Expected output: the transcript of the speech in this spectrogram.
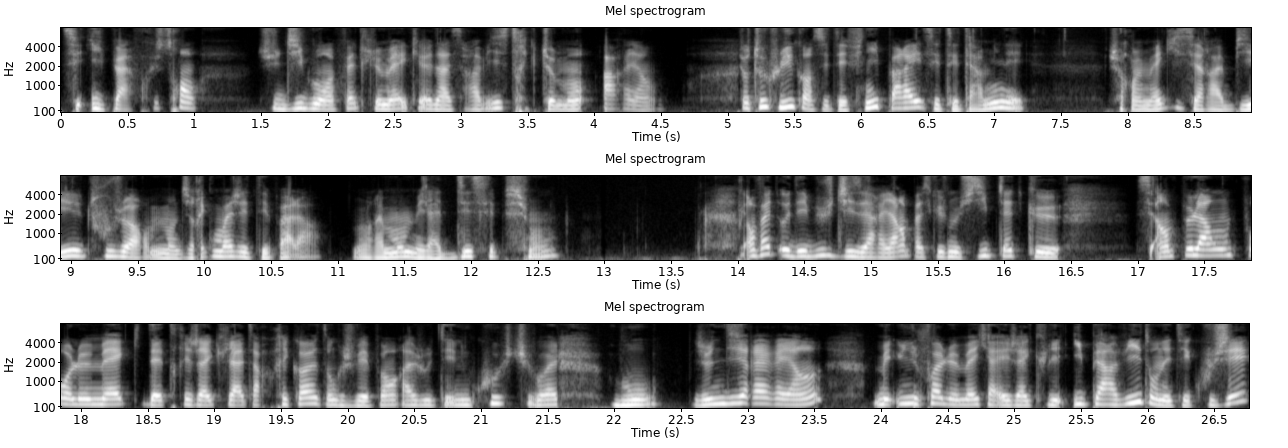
c'est hyper frustrant. Tu te dis, bon, en fait, le mec n'a servi strictement à rien. Surtout que lui, quand c'était fini, pareil, c'était terminé. Genre, le mec, il s'est rhabillé et tout, genre, on dirait que moi, j'étais pas là. Vraiment, mais la déception. En fait, au début, je disais rien parce que je me suis dit peut-être que c'est un peu la honte pour le mec d'être éjaculateur précoce, donc je vais pas en rajouter une couche, tu vois. Bon, je ne dirais rien, mais une fois le mec a éjaculé hyper vite, on était couchés.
